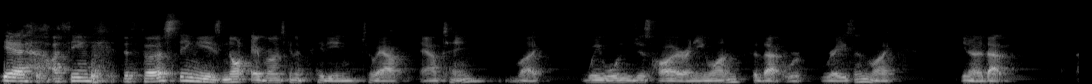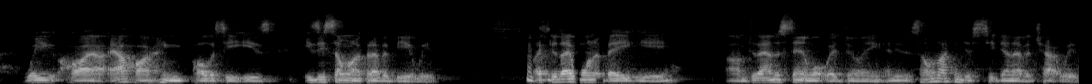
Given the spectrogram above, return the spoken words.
yeah, I think the first thing is not everyone's going to fit into our our team. Like we wouldn't just hire anyone for that re- reason. Like you know that we hire our hiring policy is is this someone I could have a beer with? Like, do they want to be here? Um, do they understand what we're doing? And is it someone I can just sit down and have a chat with?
